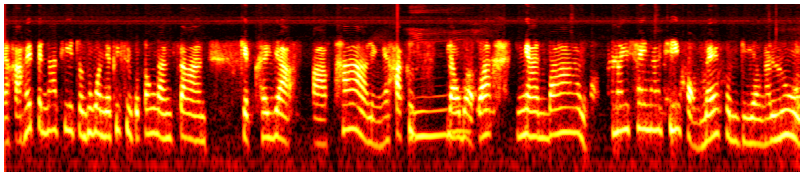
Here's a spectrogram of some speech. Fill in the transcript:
นะคะให้เป็นหน้าที่จนทุกวันนี้พี่ฟิวก็ต้องล้างจานเก็บขยะตากผ้าอะไรอย่างเงี้ยค่ะ คืออมเราบอกว่างานบ้านไม่ใช่หน้าที่ของแม่คนเดียวนะลูก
